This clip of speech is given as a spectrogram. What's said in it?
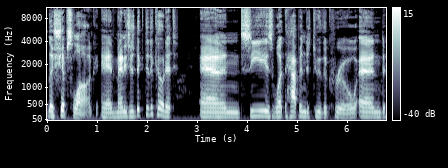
the ship's log and manages to, to decode it and sees what happened to the crew. And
